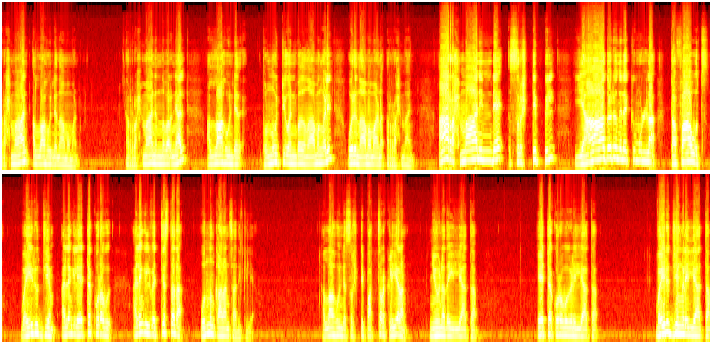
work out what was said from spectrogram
റഹ്മാൻ അള്ളാഹുവിന്റെ നാമമാണ്. റഹ്മാൻ എന്ന് പറഞ്ഞാൽ അള്ളാഹുവിന്റെ തൊണ്ണൂറ്റി ഒൻപത് നാമങ്ങളിൽ ഒരു നാമമാണ് റഹ്മാൻ. ആ റഹ്മാനിന്റെ സൃഷ്ടിപ്പിൽ യാതൊരു നിലക്കുമുള്ള തഫാവുത്ത് വൈരുദ്ധ്യം അല്ലെങ്കിൽ ഏറ്റക്കുറവ് അല്ലെങ്കിൽ വ്യത്യസ്തത ഒന്നും കാണാൻ സാധിക്കില്ല. അള്ളാഹുവിന്റെ സൃഷ്ടിപ്പ് അത്ര ക്ലിയറാണ്. ന്യൂനതയില്ലാത്ത ഏറ്റക്കുറവുകളില്ലാത്ത വൈരുദ്ധ്യങ്ങളില്ലാത്ത.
